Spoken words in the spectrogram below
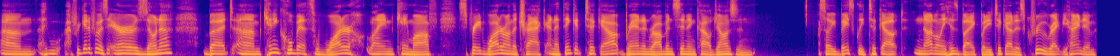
um, I, I, forget if it was Arizona, but um, Kenny Coolbeth's water line came off, sprayed water on the track, and I think it took out Brandon Robinson and Kyle Johnson so he basically took out not only his bike, but he took out his crew right behind him.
